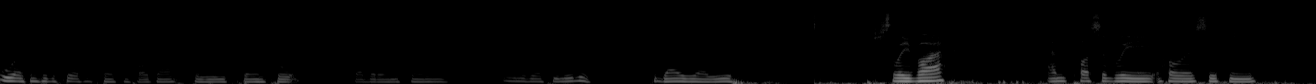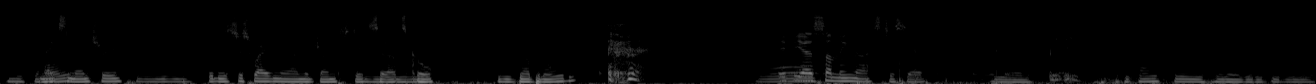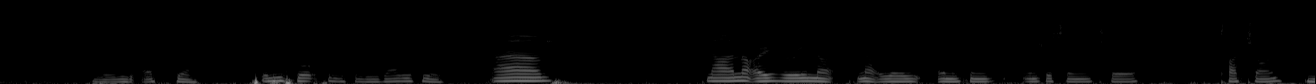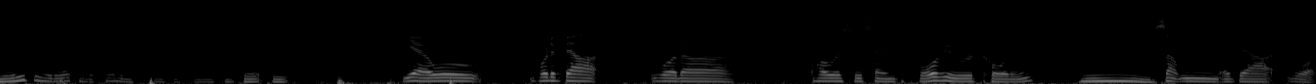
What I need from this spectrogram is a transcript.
Welcome to the Thoughts Expansion Podcast, where we expand thoughts for a better understanding of the universe we live in. Today we are with Just Levi, and possibly Hollis if he Mr. makes an Hollis. entry. Is he, is he, But he's just waving around the drumstick, so that's cool. Is he jumping on with it? If he Whoa. has something nice to say. Yeah. if he comes through, we're gonna get a good little, little, little extra. Any thoughts from Mr. Levi this week? Um, no, not overly, not not really anything interesting to touch on. Mean, anything at all can become ins- interesting with some thought to it. Yeah, well, what about what uh Hollis was saying before we were recording? Mm. Something about what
